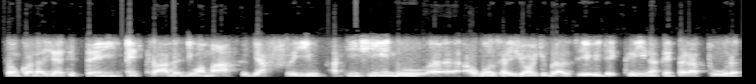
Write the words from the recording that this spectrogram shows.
Então, quando a gente tem a entrada de uma massa de ar frio atingindo eh, algumas regiões do Brasil e declina a temperatura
